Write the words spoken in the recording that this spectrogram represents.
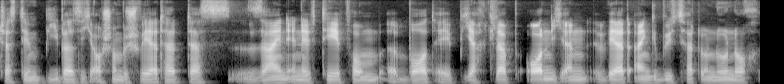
Justin Bieber sich auch schon beschwert hat, dass sein NFT vom äh, Board Ape Yacht Club ordentlich an Wert eingebüßt hat und nur noch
